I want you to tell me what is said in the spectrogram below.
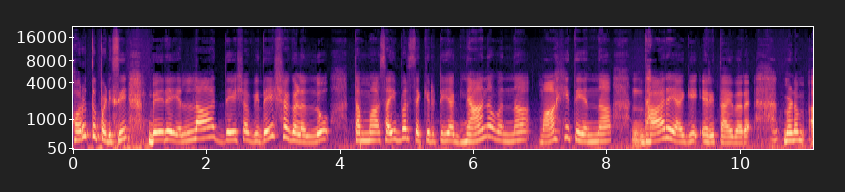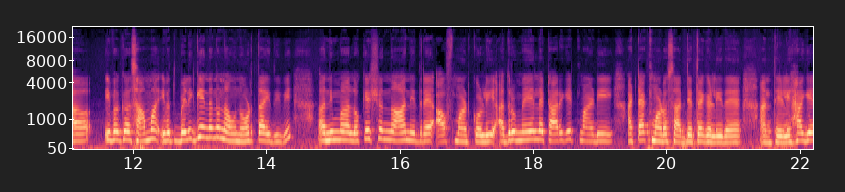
ಹೊರತುಪಡಿಸಿ ಬೇರೆ ಎಲ್ಲ ದೇಶ ವಿದೇಶಗಳಲ್ಲೂ ತಮ್ಮ ಸೈಬರ್ ಸೆಕ್ಯುರಿಟಿಯ ಜ್ಞಾನವನ್ನು ಮಾಹಿತಿಯನ್ನು ಧಾರೆಯಾಗಿ ಎರಿತಾ ಇದ್ದಾರೆ. ಮೇಡಮ್ ಇವಾಗ ಸಾಮಾ ಇವತ್ತು ಬೆಳಿಗ್ಗೆಯಿಂದನೂ ನಾವು ನೋಡ್ತಾ ಇದ್ದೀವಿ. ನಿಮ್ಮ ಲೊಕೇಶನ್ ಆನ್ ಇದ್ದರೆ ಆಫ್ ಮಾಡ್ಕೊಳ್ಳಿ ಅದ್ರ ಮೇಲೆ ಟಾರ್ಗೆಟ್ ಮಾಡಿ ಅಟ್ಯಾಕ್ ಮಾಡೋ ಸಾಧ್ಯತೆಗಳಿದೆ ಅಂಥೇಳಿ. ಹಾಗೆ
